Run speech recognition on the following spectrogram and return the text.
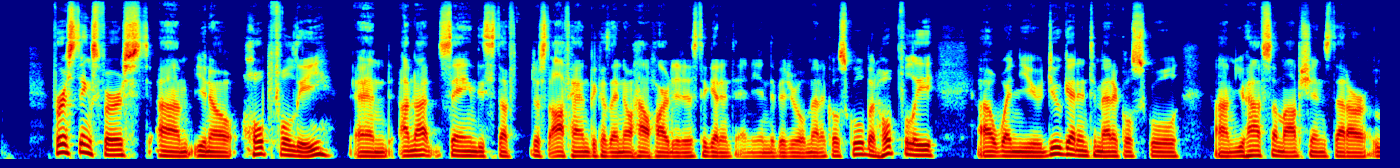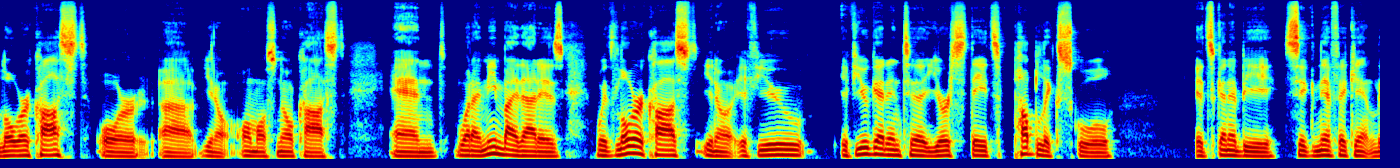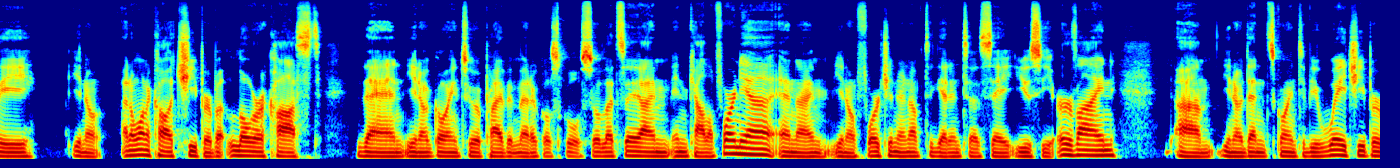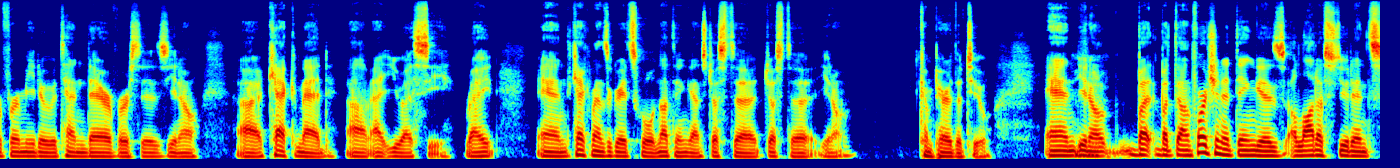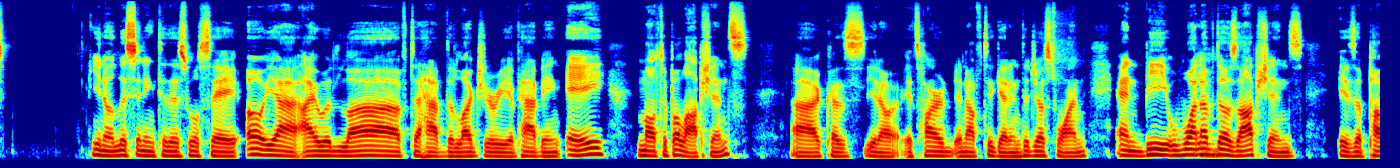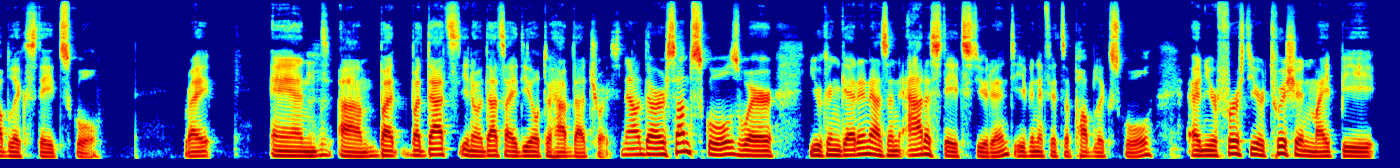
first things first, um, you know, hopefully, and I'm not saying this stuff just offhand because I know how hard it is to get into any individual medical school, but hopefully, uh, when you do get into medical school, um, you have some options that are lower cost or, uh, you know, almost no cost. And what I mean by that is with lower cost, you know, if you if you get into your state's public school, it's going to be significantly, you know, I don't want to call it cheaper, but lower cost than, you know, going to a private medical school. So let's say I'm in California and I'm, you know, fortunate enough to get into, say, UC Irvine. Um, you know, then it's going to be way cheaper for me to attend there versus, you know, uh, Keck Med um, at USC, right? And Keck Med's a great school. Nothing against, just to just to you know compare the two. And you know, but but the unfortunate thing is a lot of students you know, listening to this will say, oh, yeah, I would love to have the luxury of having A, multiple options, because, you know, it's hard enough to get into just one. And B, one of those options is a public state school, right? And um, but but that's you know that's ideal to have that choice. Now there are some schools where you can get in as an out-of-state student, even if it's a public school, and your first year tuition might be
